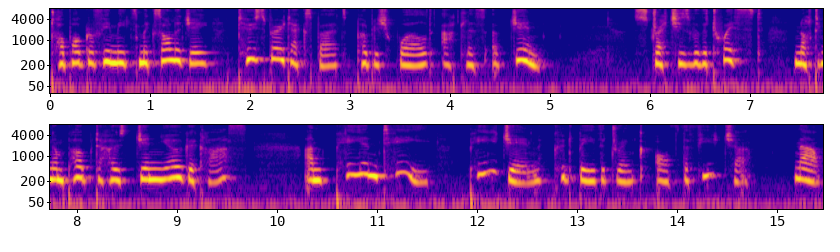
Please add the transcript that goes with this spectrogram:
Topography meets mixology. Two spirit experts publish World Atlas of Gin. Stretches with a twist. Nottingham pub to host gin yoga class. And P and T. P gin could be the drink of the future. Now,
